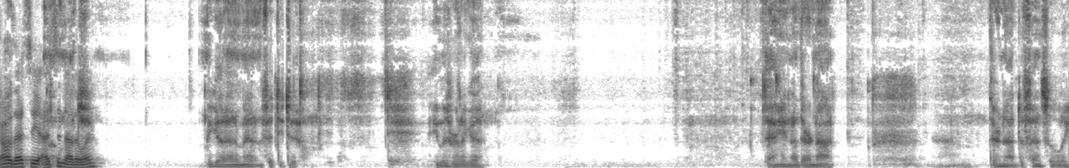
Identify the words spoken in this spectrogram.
Oh, that's the that's another one. He got in a minute and 52. He was really good. You know, they're not. They're not defensively,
